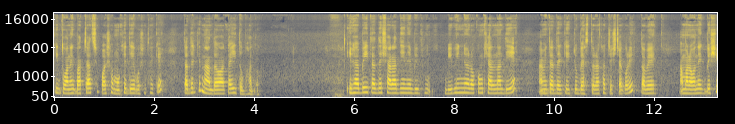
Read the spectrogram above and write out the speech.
কিন্তু অনেক বাচ্চা আছে, পয়সা মুখে দিয়ে বসে থাকে। তাদেরকে না দেওয়াটাই তো ভালো। এভাবেই তাদের সারাদিনে বিভিন্ন রকম খেলনা দিয়ে আমি তাদেরকে একটু ব্যস্ত রাখার চেষ্টা করি। তবে আমার অনেক বেশি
